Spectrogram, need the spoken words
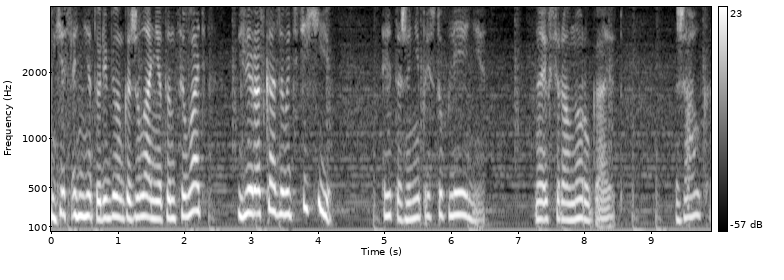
Но если нет у ребенка желания танцевать или рассказывать стихи, это же не преступление. Но их все равно ругают. Жалко.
